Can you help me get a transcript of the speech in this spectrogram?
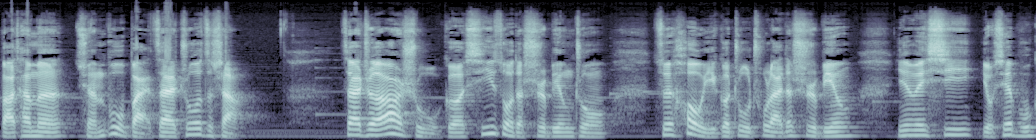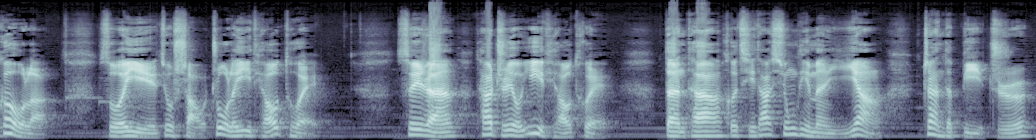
把它们全部摆在桌子上。在这二十五个锡做的士兵中，最后一个铸出来的士兵，因为锡有些不够了，所以就少铸了一条腿。虽然他只有一条腿，但他和其他兄弟们一样站得笔直。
